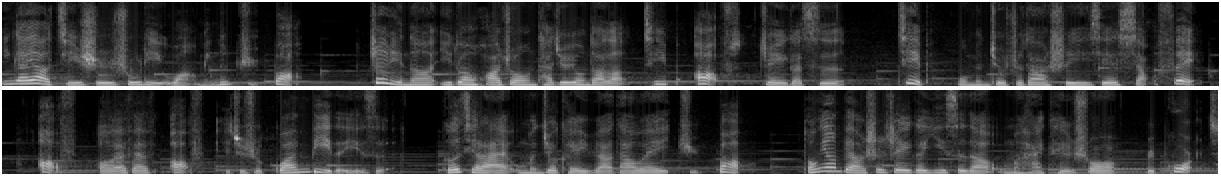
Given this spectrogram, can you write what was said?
应该要及时处理网民的举报。这里呢，一段话中他就用到了 tip off 这一个词。tip 我们就知道是一些小费，off o f f off 也就是关闭的意思。合起来我们就可以表达为举报。同样表示这个意思的，我们还可以说 report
